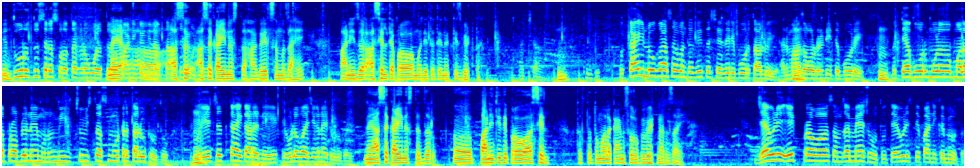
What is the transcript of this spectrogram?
ते. दूर दुसऱ्या स्रोताकडे वळतं नाही पाणी कमी अं, लागतं असं म्हटलं असं. काही नसतं. हा गैरसमज आहे. पाणी जर असेल त्या प्रवाहामध्ये तर ते नक्कीच भेटतं. अच्छा. हं. ठीक आहे. मग काही लोक असं म्हणतात इथं शेजारी बोर चालू आहे आणि माझा ऑलरेडी इथं बोर आहे. मग त्या बोरमुळं मला प्रॉब्लेम नाही म्हणून मी चोवीस तास मोटर चालू ठेवतो. मग. याच्यात काय कारण आहे? हे ठेवलं पाहिजे का नाही ठेवलं पाहिजे? नाही असं काही नसतं. जर अं, पाणी तिथे प्रवाह असेल तर तो तुम्हाला कायमस्वरूपी भेटणारच आहे ज्यावेळी एक प्रवाह समजा मॅच होतो त्यावेळीच ते पाणी कमी होतं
